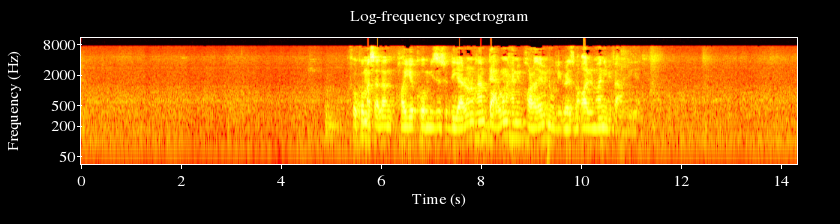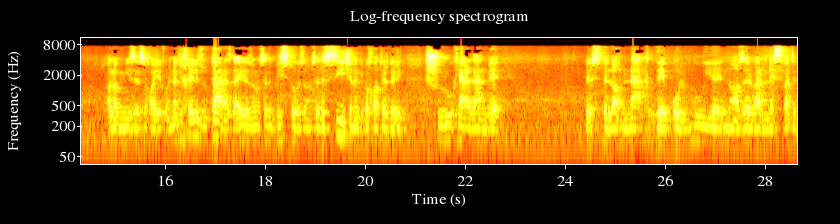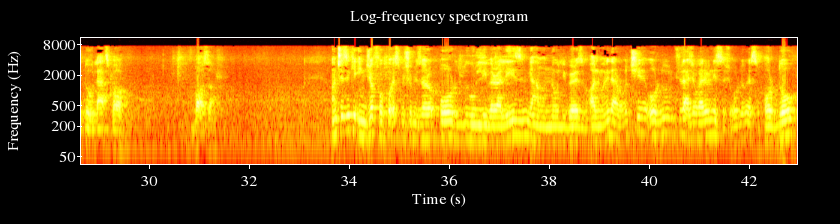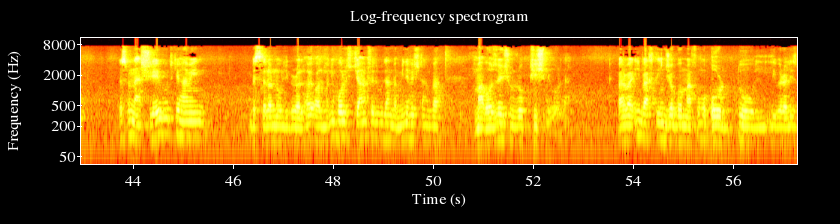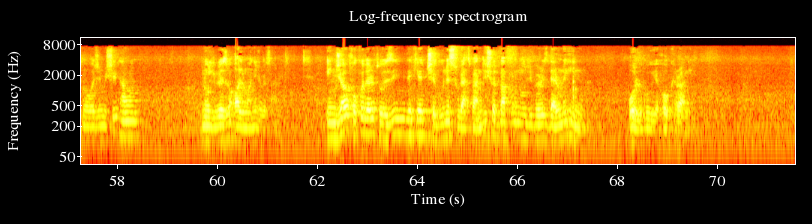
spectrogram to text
فوکو مثلا هایک و میزس و دیگران هم درون همین پارادایم نولیبرالیسم آلمانی می‌فهمه دیگه. حالا میزس و هایک و اینا که خیلی زودتر از دهه 1920 و 1930 چنان که به خاطر دارید شروع کردن به به اصطلاح نقد الگوی ناظر بر نسبت دولت با بازار. آن چیزی که اینجا فوکو اسمشو می‌ذاره اردو لیبرالیزم یا همون نو لیبرالیزم آلمانی در واقع چیه؟ اردو چیز عجب غریبی نیستش. اردو اسم اردو اسم نشریه بود که همین به اصطلاح نو لیبرال های آلمانی هولش جمع شده بودن و می نوشتن و موازهشون رو پیش می بردن بنابراین وقتی اینجا با مفهوم اردو لیبرالیزم مواجه میشید همون نولیبرالیسم آلمانی رو بفهمید. اینجا فوکو داره توضیح میده که چگونه صورتبندی شد مفهوم نولیبرالیسم درون این الگوی حکرانی.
